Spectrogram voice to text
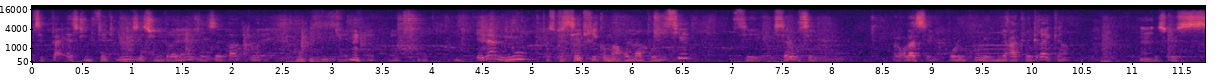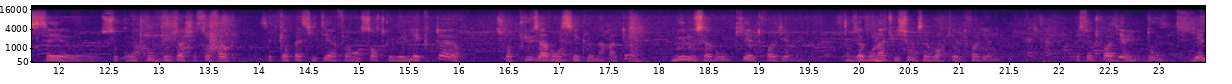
C'est pas- Est-ce qu'une fake news Est-ce une vraie news On ne sait pas. tu. Et là, nous, parce que c'est écrit comme un roman policier, c'est c'est là où c'est. le- Alors là, c'est pour le coup le miracle grec, hein, parce que c'est euh, ce qu'on trouve déjà chez Sophocle, cette capacité à faire en sorte que le lecteur soit plus avancé que le narrateur. Nous, nous savons qui est le troisième. Nous avons l'intuition de savoir qui est le troisième. Et ce troisième, donc, qui est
